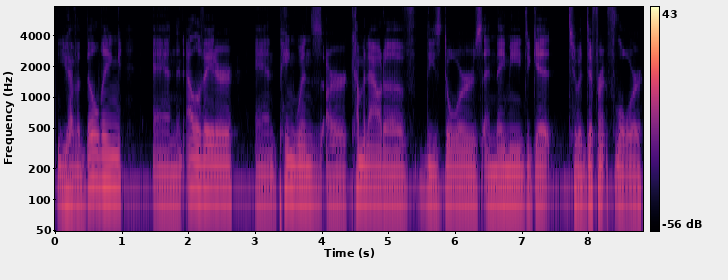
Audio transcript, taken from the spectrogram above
you have a building and an elevator and penguins are coming out of these doors and they need to get to a different floor.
